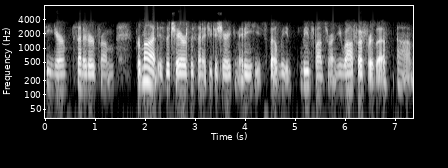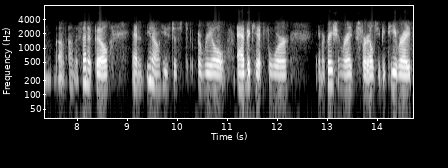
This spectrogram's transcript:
senior senator from Vermont is the chair of the Senate Judiciary Committee. He's the lead lead sponsor on UAFA for the um, on, on the Senate bill, and you know he's just a real advocate for immigration rights, for LGBT rights,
